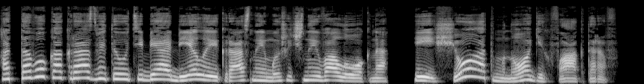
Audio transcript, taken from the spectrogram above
от того, как развиты у тебя белые и красные мышечные волокна, и еще от многих факторов.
